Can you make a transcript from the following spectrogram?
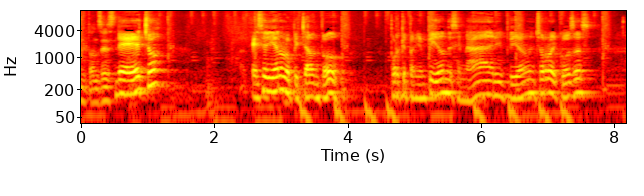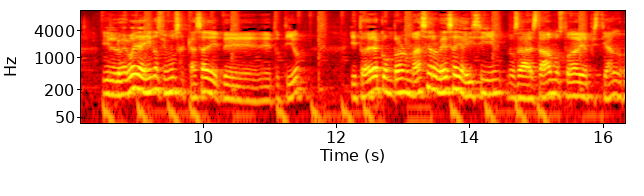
Entonces, de hecho, ese día nos lo picharon todo, porque también pidieron de cenar y pidieron un chorro de cosas. Y luego de ahí nos fuimos a casa de, de- de tu tío y todavía compraron más cerveza y ahí sí, o sea, estábamos todavía pisteando.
